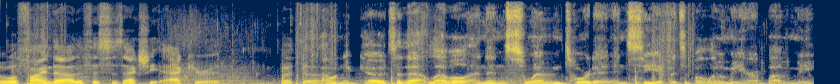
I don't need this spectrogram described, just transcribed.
But we'll find out if this is actually accurate. But I uh, want to go to that level and then swim toward it and see if it's below me or above me.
